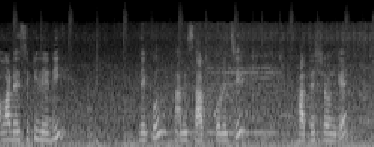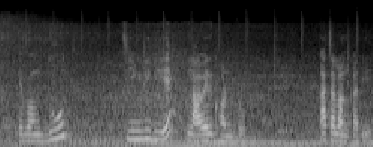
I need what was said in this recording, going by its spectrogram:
আমার রেসিপি রেডি দেখুন, আমি সার্ভ করেছি ভাতের সঙ্গে এবং দুধ, চিংড়ি দিয়ে লাউয়ের ঘন্ট, কাঁচা লঙ্কা দিয়ে।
